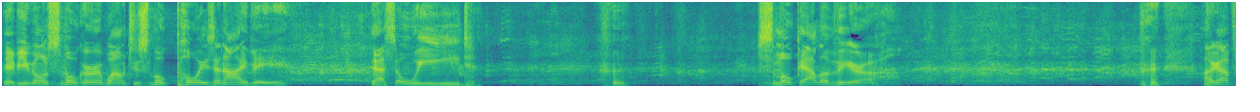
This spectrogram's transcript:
If you're gonna smoke herb, why don't you smoke poison ivy? That's a weed. smoke aloe vera. I got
